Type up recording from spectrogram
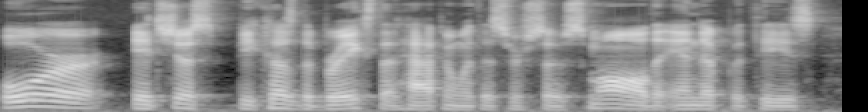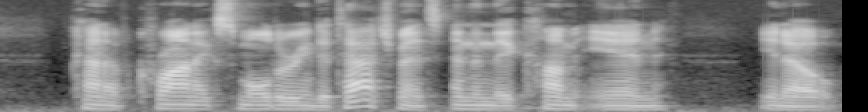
or it's just because the breaks that happen with this are so small, they end up with these kind of chronic smoldering detachments, and then they come in you know,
